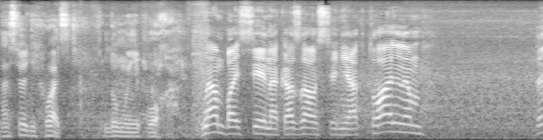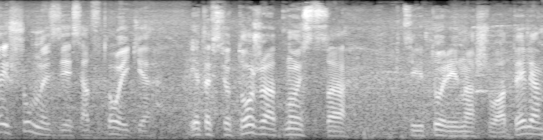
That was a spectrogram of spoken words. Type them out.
на сегодня хватит. Думаю, неплохо. Нам бассейн оказался не актуальным. Да и шумно здесь от стройки. Это все тоже относится к территории нашего отеля.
